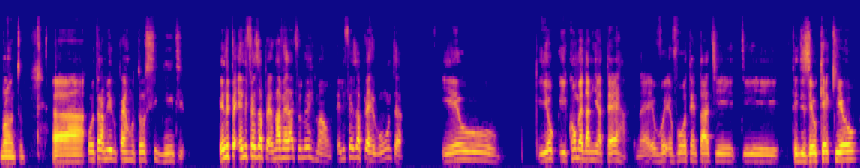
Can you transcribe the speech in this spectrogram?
Pronto. Uh, outro amigo perguntou o seguinte. Ele, ele fez a na verdade foi meu irmão. Ele fez a pergunta e eu e eu e como é da minha terra, né? Eu vou, eu vou tentar te, te, te dizer o que é que eu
